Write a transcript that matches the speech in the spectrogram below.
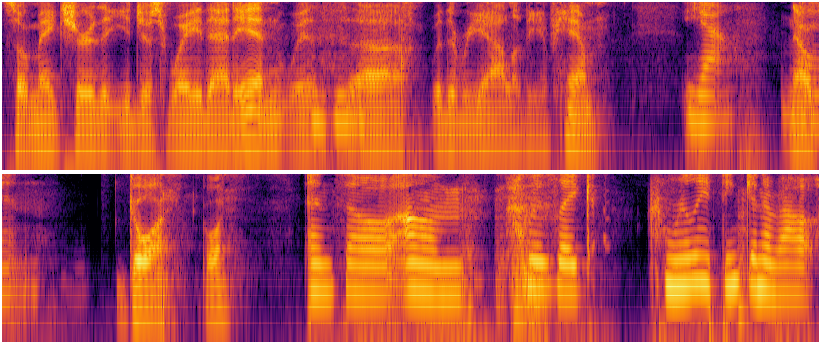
So make sure that you just weigh that in with Mm-hmm. uh, with the reality of Him. yeah. No, And go on, go on. And so um, I was like, I'm really thinking about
